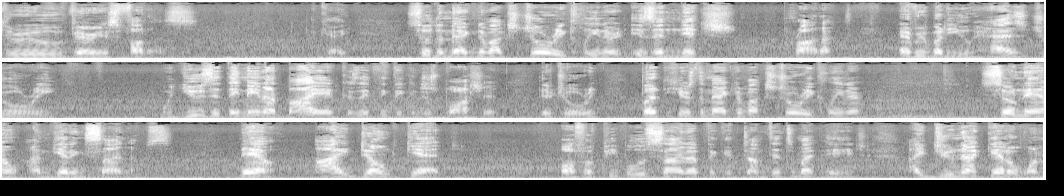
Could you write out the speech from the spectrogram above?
through various funnels. Okay, so the Magnavox jewelry cleaner is a niche product. Everybody who has jewelry would use it. They may not buy it because they think they can just wash it, their jewelry. But here's the Magnavox jewelry cleaner. So now I'm getting signups. Now, I don't get off of people who sign up that get dumped into my page. I do not get a one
